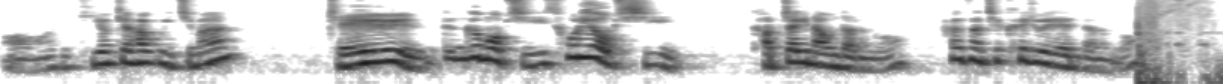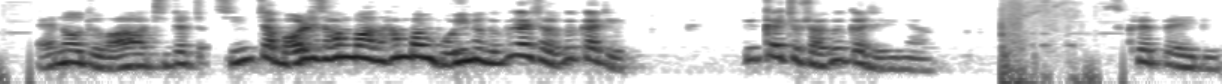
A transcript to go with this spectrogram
어, 귀엽게 하고 있지만 제일 뜬금없이 소리 없이 갑자기 나온다는 거 항상 체크해줘야 된다는 거. 에너드 와 진짜 진짜 멀리서 한 번 한 번 보이면 그 끝까지 쳐 끝까지. 끝까지 쫓아 끝까지 그냥. 스크랩 베이비.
